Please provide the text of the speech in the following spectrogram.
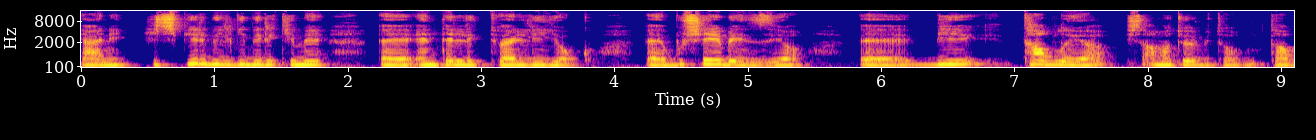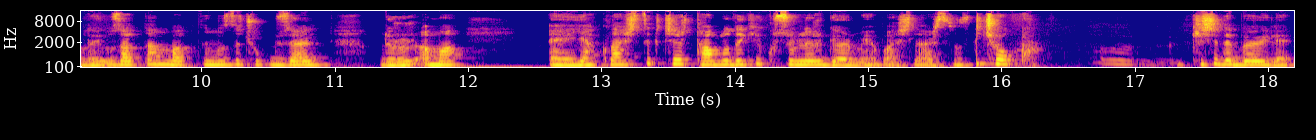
yani hiçbir bilgi birikimi, e, entelektüelliği yok. E, bu şeye benziyor. E, bir tabloya, işte amatör bir tabloya uzaktan baktığınızda çok güzel durur ama e, yaklaştıkça tablodaki kusurları görmeye başlarsınız. Çok e, kişi de böyle.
